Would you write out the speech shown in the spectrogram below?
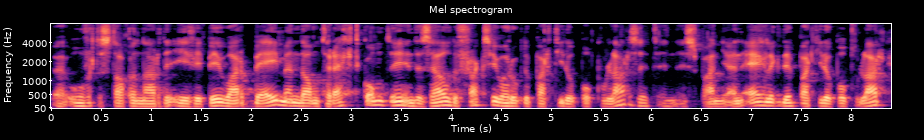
uh, over te stappen naar de EVP, waarbij men dan terechtkomt hè, in dezelfde fractie waar ook de Partido Popular zit in, Spanje. En eigenlijk de Partido Popular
